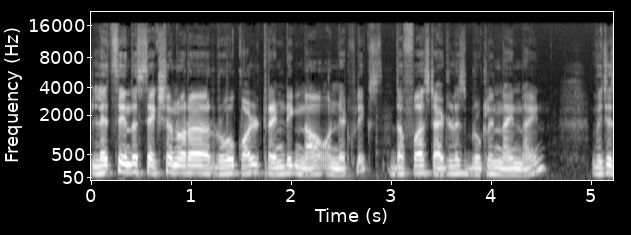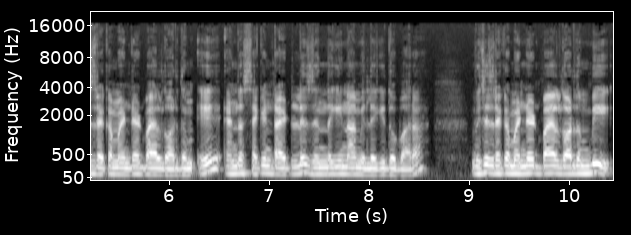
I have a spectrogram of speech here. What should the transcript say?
let's say in the section or a row called trending now on netflix the first title is brooklyn 99 which is recommended by algorithm a and the second title is zindagi na milegi dobara which is recommended by algorithm B.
